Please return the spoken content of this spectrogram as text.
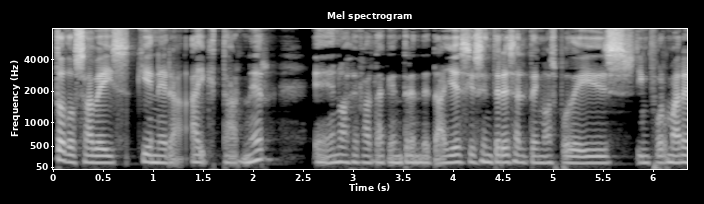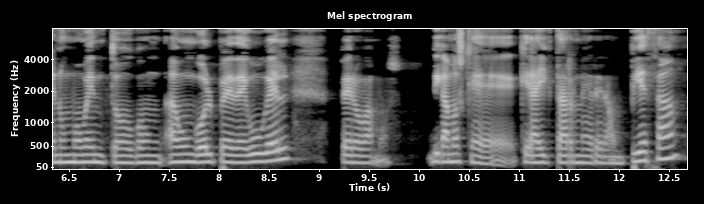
Todos sabéis quién era Ike Turner. Eh, no hace falta que entre en detalles. Si os interesa el tema, os podéis informar en un momento con a un golpe de Google. Pero vamos, digamos que, que Ike Turner era un pieza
